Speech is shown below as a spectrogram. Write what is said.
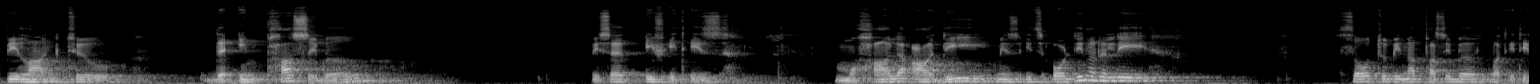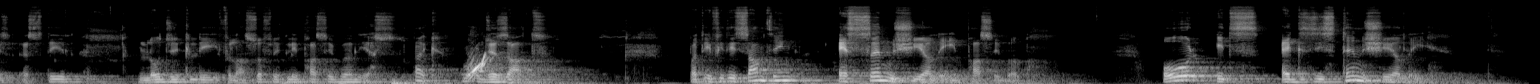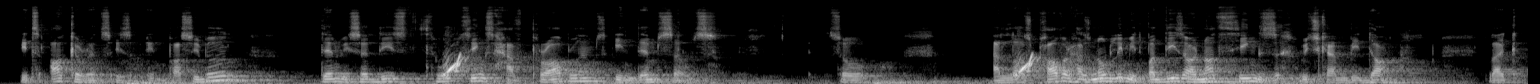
belong to the impossible? We said, if it is muhala adi, means it's ordinarily thought to be not possible, but it is still logically, philosophically possible, yes, like mu'jizat. But if it is something essentially impossible, or it's existentially, its occurrence is impossible, then we said these two things have problems in themselves. So Allah's power has no limit, but these are not things which can be done. Like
